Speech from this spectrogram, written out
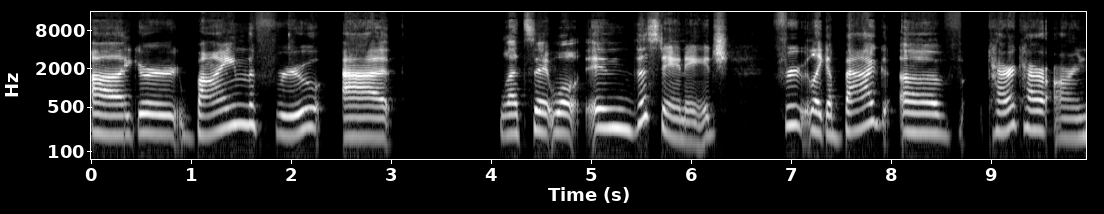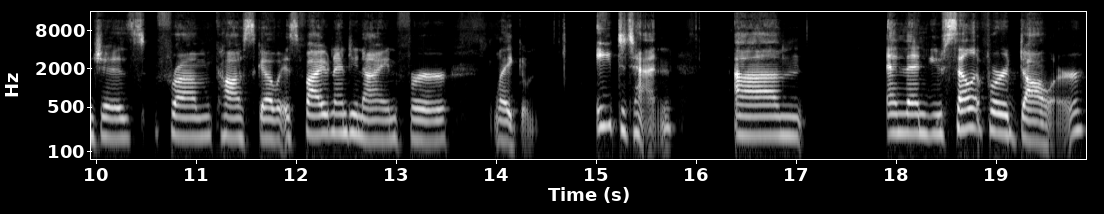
uh, you're buying the fruit at, let's say, well, in this day and age, fruit like a bag of Cara Cara oranges from Costco is five ninety nine for like eight to ten. Um, and then you sell it for a dollar.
